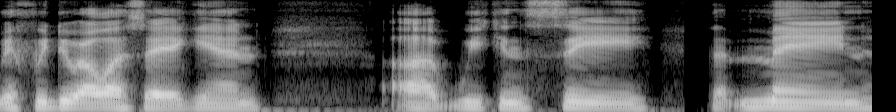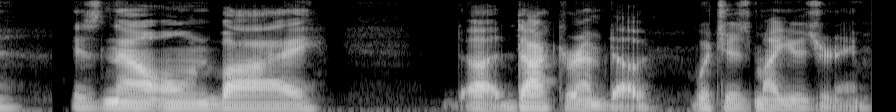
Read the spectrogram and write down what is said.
if we do LSA again, uh, we can see that main is now owned by uh, Dr. MW, which is my username.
